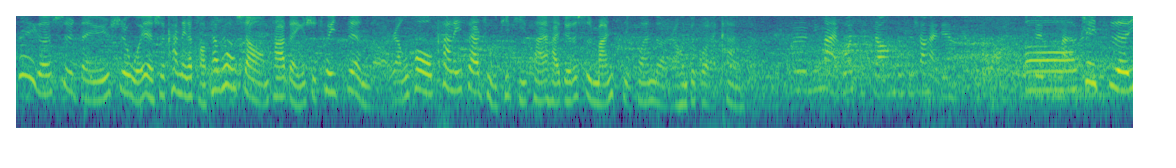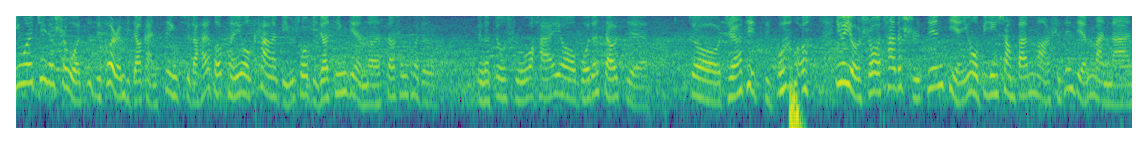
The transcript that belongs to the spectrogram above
这个是等于是我也是看那个淘票票上，它等于是推荐的，然后看了一下主题题材，还觉得是蛮喜欢的，然后就过来看了。呃，你买过几张就是上海电影节的票？这次买呃，这次因为这个是我自己个人比较感兴趣的，还和朋友看了，比如说比较经典的《肖申克的那个救赎》，还有《伯德小姐》，就只要这几部，因为有时候它的时间点，因为我毕竟上班嘛，时间点蛮难，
